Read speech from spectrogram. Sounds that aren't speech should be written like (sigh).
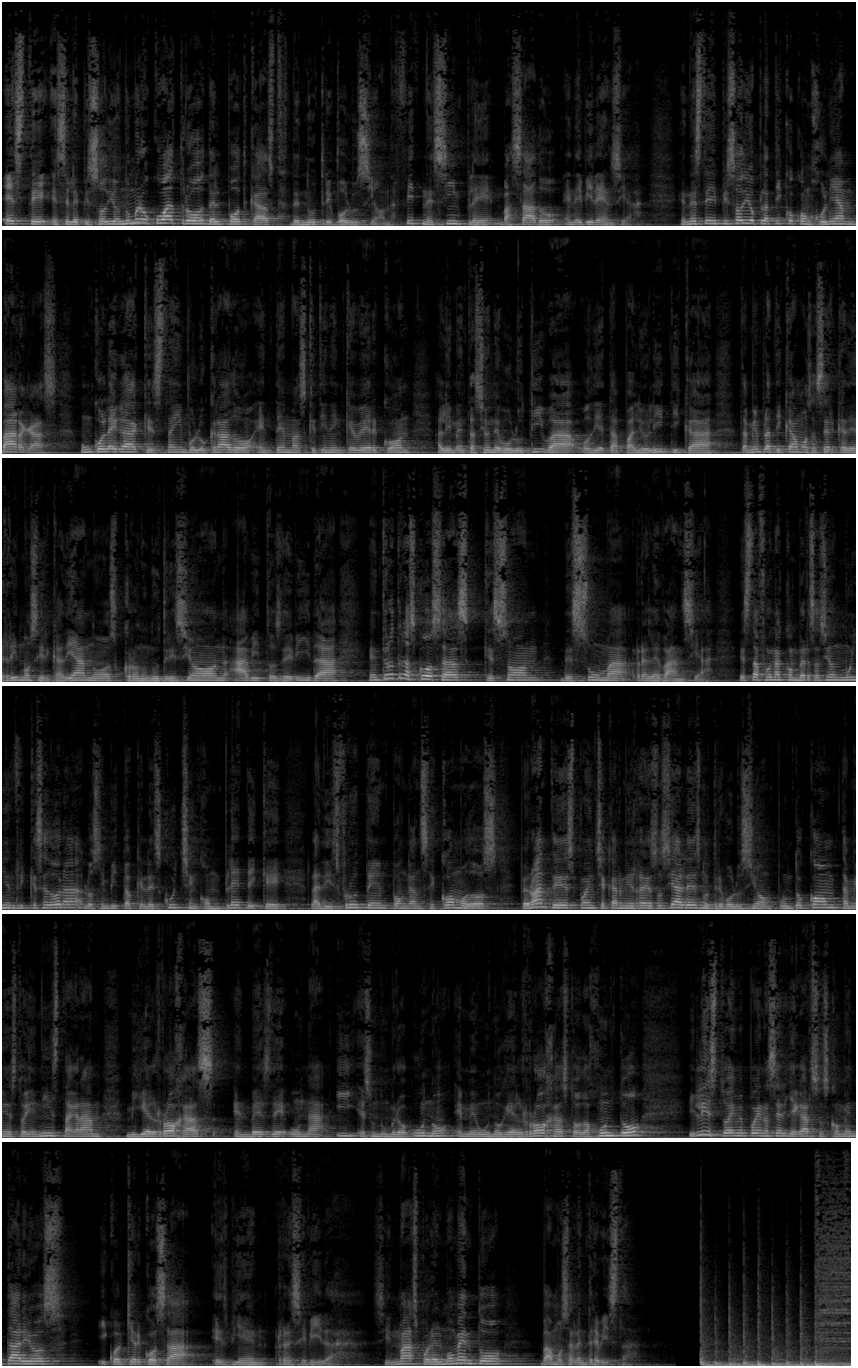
Este es el episodio número 4 del podcast de Nutrivolución, fitness simple basado en evidencia. En este episodio platico con Julián Vargas, un colega que está involucrado en temas que tienen que ver con alimentación evolutiva o dieta paleolítica. También platicamos acerca de ritmos circadianos, crononutrición, hábitos de vida, entre otras cosas que son de suma relevancia. Esta fue una conversación muy enriquecedora, los invito a que la escuchen completa y que la disfruten, pónganse cómodos, pero antes pueden checar mis redes sociales, nutrivolución.com, también estoy en Instagram, Miguel Rojas, en vez de una I es un número 1, M1 Miguel Rojas, todo junto, y listo, ahí me pueden hacer llegar sus comentarios y cualquier cosa es bien recibida. Sin más por el momento, vamos a la entrevista.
